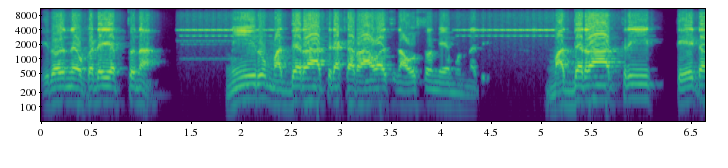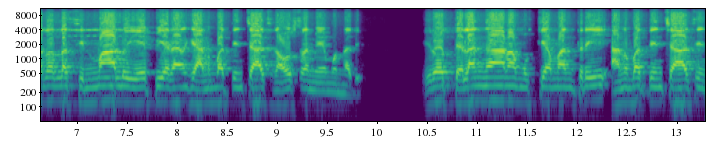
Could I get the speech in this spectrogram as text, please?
ఈరోజు నేను ఒకటే చెప్తున్నా. మీరు మధ్యరాత్రి అక్కడ రావాల్సిన అవసరం ఏమున్నది? మధ్యరాత్రి థియేటర్ల సినిమాలు ఏపీయడానికి అనుమతించాల్సిన అవసరం ఏమున్నది? ఈరోజు తెలంగాణ ముఖ్యమంత్రి అనుమతించాల్సిన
